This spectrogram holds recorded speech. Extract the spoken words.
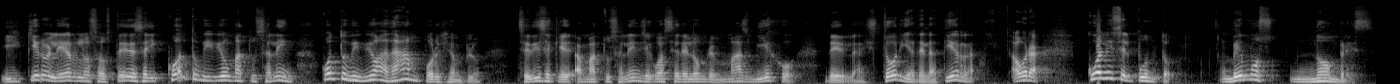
y quiero leerlos a ustedes ahí. ¿Cuánto vivió Matusalén? ¿Cuánto vivió Adán, por ejemplo? Se dice que a Matusalén llegó a ser el hombre más viejo de la historia de la tierra. Ahora, ¿cuál es el punto? Vemos nombres.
